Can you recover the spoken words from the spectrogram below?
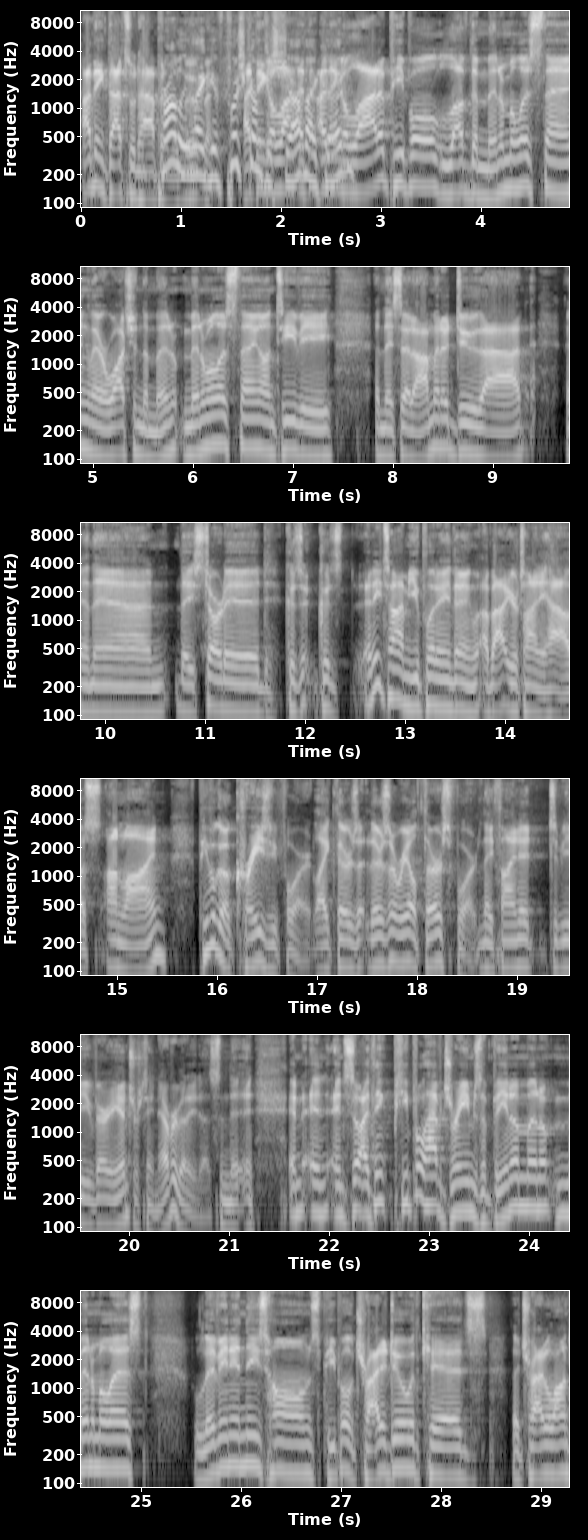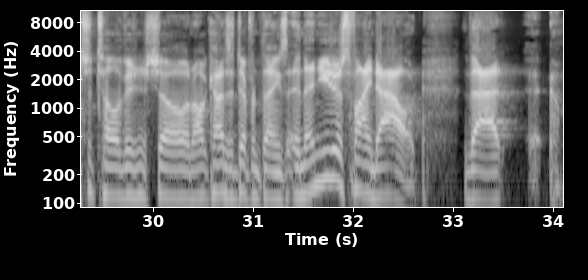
I think that's what happened. Probably, like, if push comes to a lot, shove, I I think a lot of people love the minimalist thing. They were watching the min- minimalist thing on TV, and they said, "I'm going to do that." And then they started because because anytime you put anything about your tiny house online, people go crazy for it. Like there's there's a real thirst for it, and they find it to be very interesting. Everybody does, and the, and and and so I think people have dreams of being a minimalist living in these homes. People try to do it with kids. They try to launch a television show and all kinds of different things. And then you just find out that uh,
